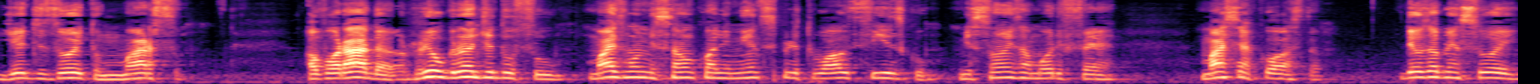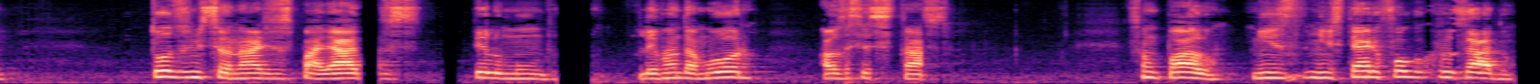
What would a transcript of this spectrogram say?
dia 18, março. Alvorada, Rio Grande do Sul, mais uma missão com alimento espiritual e físico, missões, amor e fé. Márcia Costa, Deus abençoe todos os missionários espalhados pelo mundo, levando amor aos necessitados. São Paulo, Ministério Fogo Cruzado,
